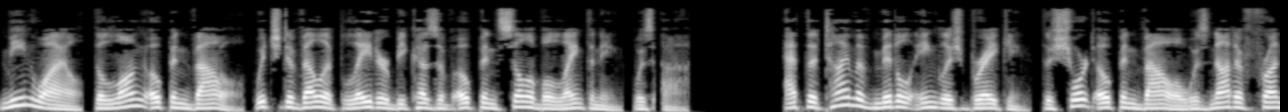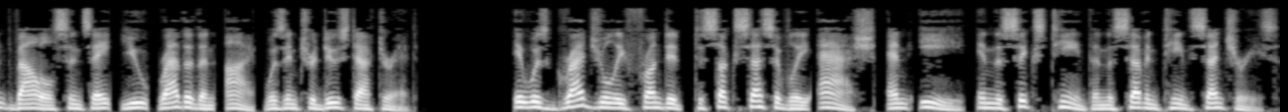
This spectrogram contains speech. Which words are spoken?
Meanwhile, the long open vowel, which developed later because of open syllable lengthening, was a. At the time of Middle English breaking, the short open vowel was not a front vowel since a, u, rather than i, was introduced after it. It was gradually fronted, to successively ash, and e, in the 16th and the 17th centuries.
